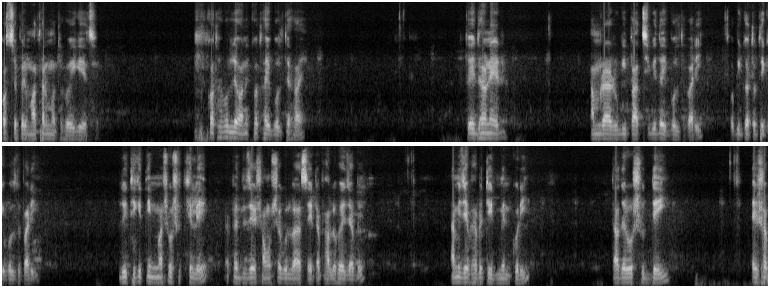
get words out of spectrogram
কচ্ছপের মাথার মতো হয়ে গিয়েছে। কথা বললে অনেক কথাই বলতে হয়। তো এই ধরনের আমরা রুগী পাচ্ছি বিদায় বলতে পারি, অভিজ্ঞতা থেকে বলতে পারি। দুই থেকে তিন মাস ওষুধ খেলে আপনাদের যে সমস্যাগুলো আছে, এটা ভালো হয়ে যাবে। আমি যেভাবে ট্রিটমেন্ট করি, তাদের ওষুধ দেই। এইসব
